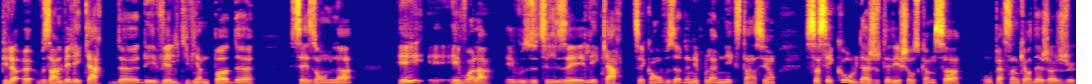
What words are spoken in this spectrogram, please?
Puis là, euh, vous enlevez les cartes de des villes qui viennent pas de ces zones-là. Et, et, voilà. Et vous utilisez les cartes qu'on vous a données pour la mini-extension. Ça, c'est cool d'ajouter des choses comme ça aux personnes qui ont déjà le jeu.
